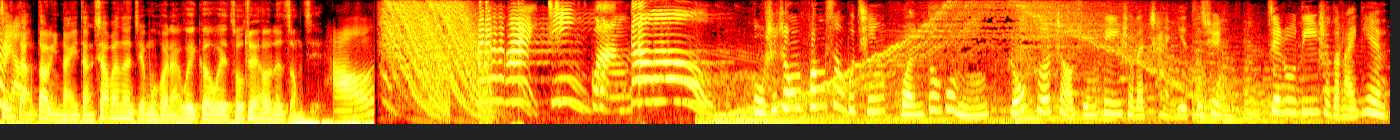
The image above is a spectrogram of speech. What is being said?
这一啊档到底哪一档？下半段节目回来为各位做最后的总结。好，快快快进广告喽！股市中方向不清、混沌不明，如何找寻第一手的产业资讯？介入第一手的来电，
